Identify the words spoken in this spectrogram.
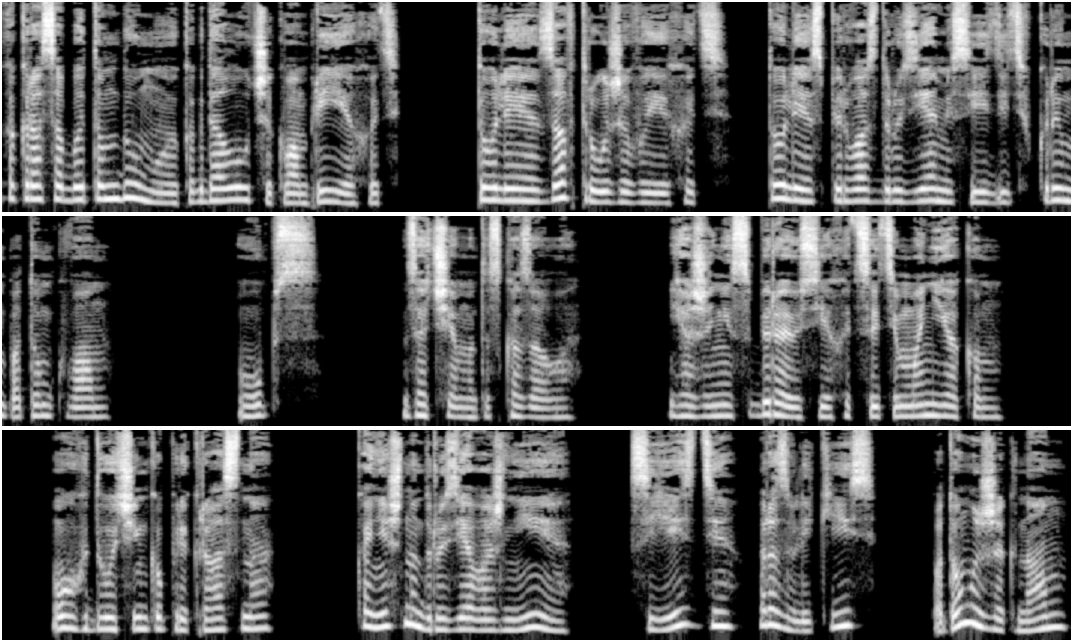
как раз об этом думаю, когда лучше к вам приехать. То ли завтра уже выехать, то ли сперва с друзьями съездить в Крым, потом к вам. Упс. Зачем это сказала? Я же не собираюсь ехать с этим маньяком. Ох, доченька, прекрасно. Конечно, друзья важнее. Съезди, развлекись, потом уже к нам.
